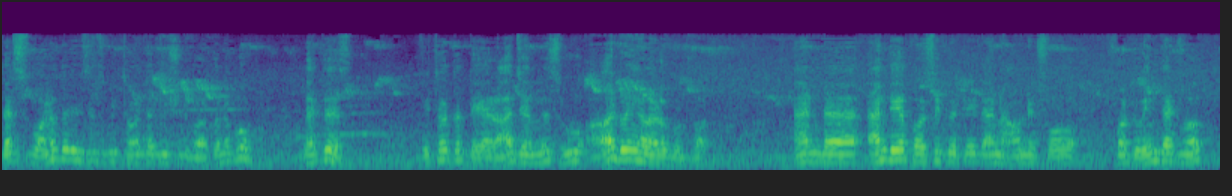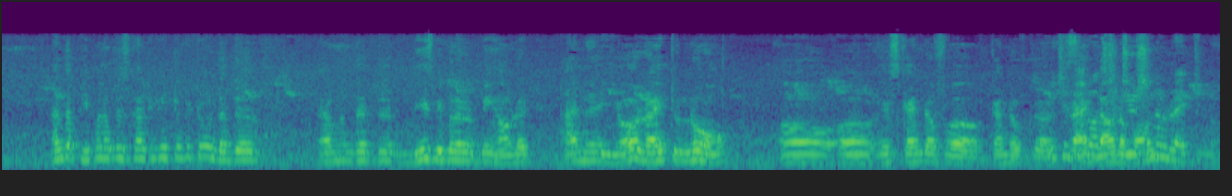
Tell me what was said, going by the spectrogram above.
that's one of the reasons we thought that we should work on a book like this. We thought that there are journalists who are doing a lot of good work, and uh, and they are persecuted and hounded for for doing that work, and the people of this country need to be told that the um, that the, these people are being hounded, and uh, your right to know uh, uh, is kind of uh, kind of uh, Which is a down constitutional upon. right to know.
